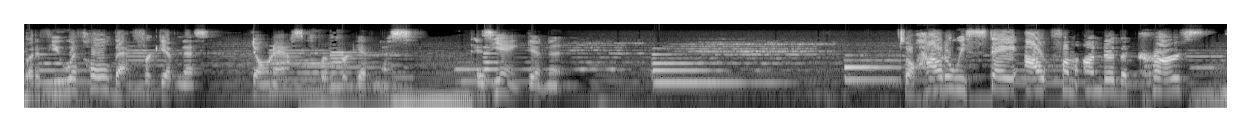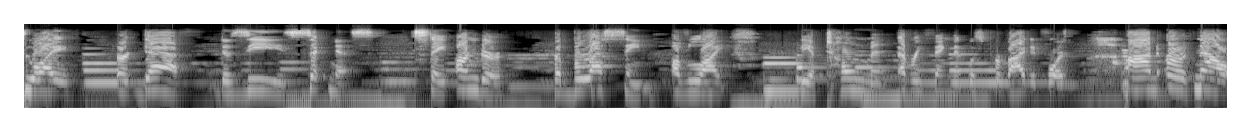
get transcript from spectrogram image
But if you withhold that forgiveness, don't ask for forgiveness because you ain't getting it. So, how do we stay out from under the curse, life, or death, disease, sickness? Stay under the blessing of life, the atonement, everything that was provided for us on earth now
